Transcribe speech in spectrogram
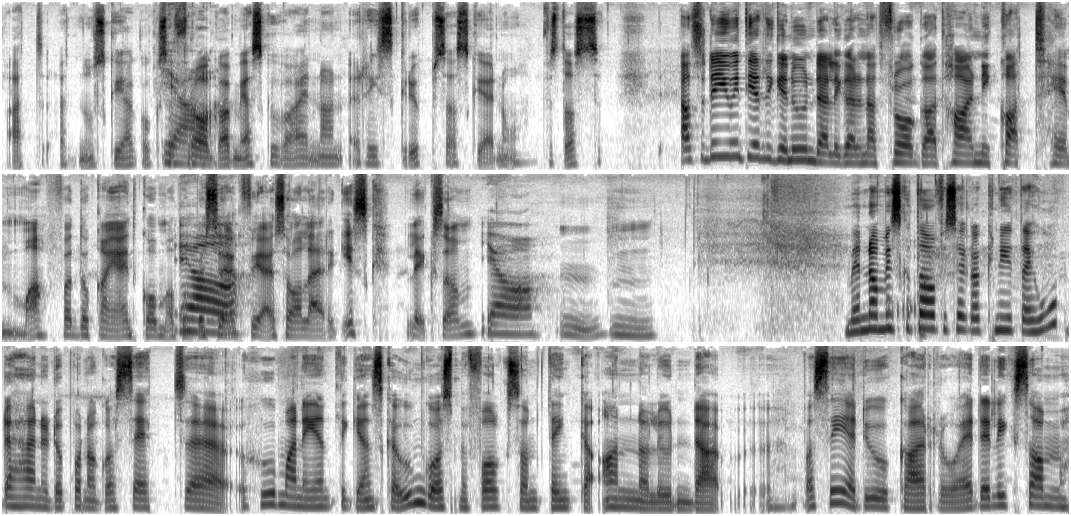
Att, att nu skulle jag också ja. fråga om jag skulle vara i någon riskgrupp så skulle jag nog förstås Alltså det är ju inte egentligen underligare än att fråga att har ni katt hemma? För då kan jag inte komma på ja. besök för jag är så allergisk. Liksom. Ja. Mm. Mm. Men om vi ska ta och försöka knyta ihop det här nu då på något sätt. Eh, hur man egentligen ska umgås med folk som tänker annorlunda. Eh, vad säger du Karro? Är det liksom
